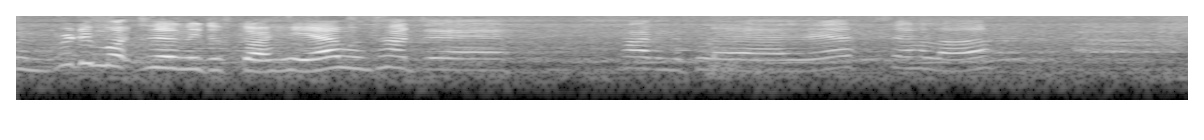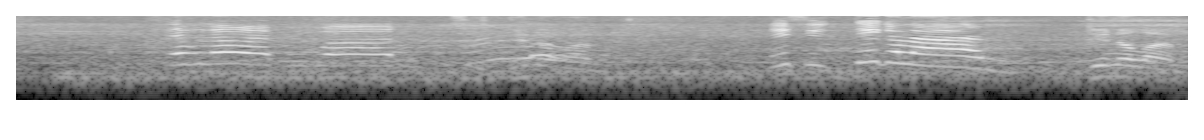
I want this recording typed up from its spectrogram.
We've pretty much only just got here. We've had uh, time in the play area. Say hello. Say hello everyone. This is Dinnerland. This is Diggerland. Dinnerland.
